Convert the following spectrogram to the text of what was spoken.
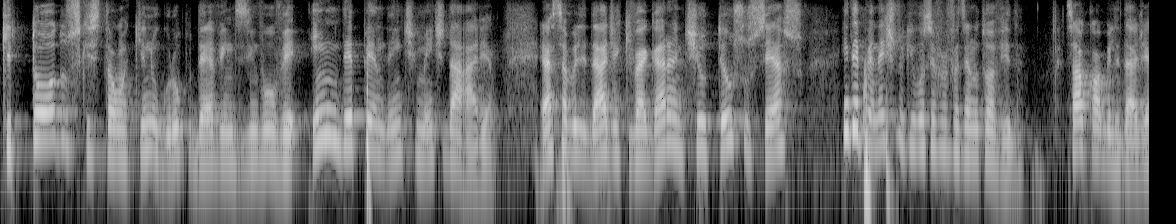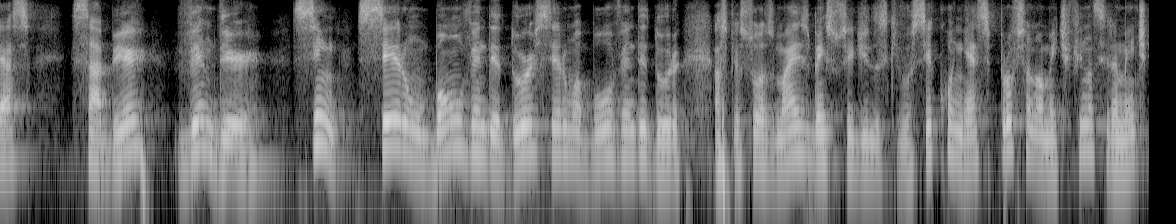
que todos que estão aqui no grupo devem desenvolver, independentemente da área. Essa habilidade é que vai garantir o teu sucesso, independente do que você for fazer na tua vida. Sabe qual habilidade é essa? Saber vender. Sim, ser um bom vendedor, ser uma boa vendedora. As pessoas mais bem-sucedidas que você conhece profissionalmente, financeiramente,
